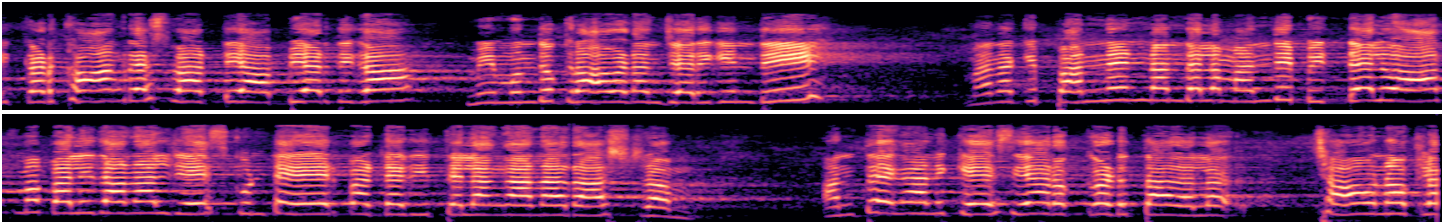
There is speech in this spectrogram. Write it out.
ఇక్కడ కాంగ్రెస్ పార్టీ అభ్యర్థిగా మీ ముందుకు రావడం జరిగింది. మనకి పన్నెండు వందల మంది బిడ్డలు ఆత్మ బలిదానాలు చేసుకుంటే ఏర్పడ్డది తెలంగాణ రాష్ట్రం. అంతేగాని కేసీఆర్ ఒక్కడు తల చావునోట్ల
